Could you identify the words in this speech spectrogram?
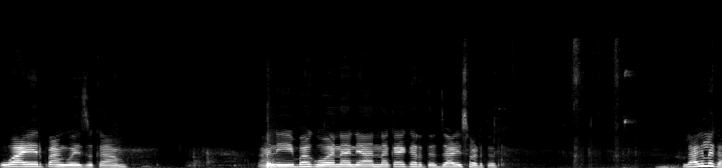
वायर पांगवायचं काम. आणि भगवान आणि अण्णा काय करतात? जाळी सोडतात. लागलं का?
